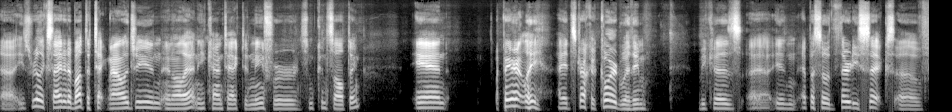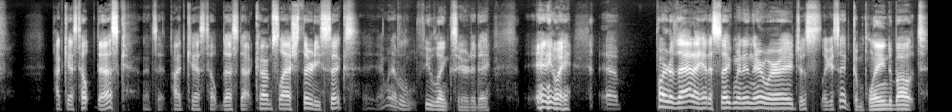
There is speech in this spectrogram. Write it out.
uh, he's really excited about the technology and, and all that and he contacted me for some consulting and apparently i had struck a chord with him because uh, in episode 36 of podcast help desk that's at podcasthelpdesk.com slash 36 i'm going to have a few links here today. Anyway uh, part of that i had a segment in there where i just like i said complained about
